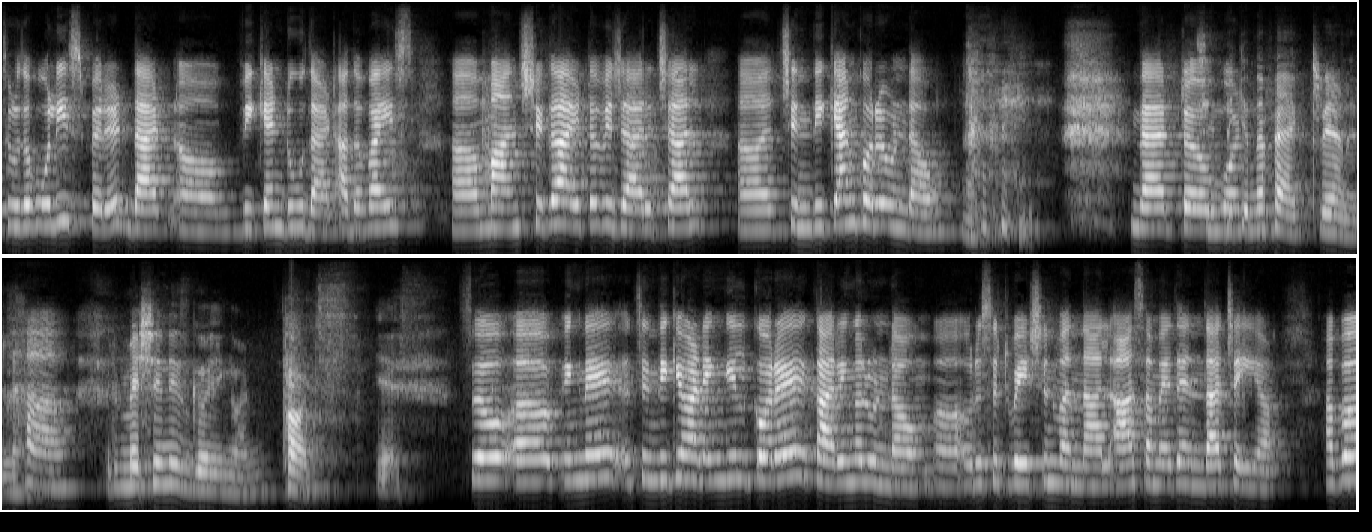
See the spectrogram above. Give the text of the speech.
through the Holy Spirit that we can do that otherwise മാനസികമായിട്ട് വിചാരിച്ചാൽ uh, ചിന്തിക്കാൻ കുറെ ഉണ്ടാവും. ദാറ്റ് ചിന്തിക്കുന്ന ഫാക്ടറി ആണല്ലേ? ഒരു machine is going on thoughts yes so ഇങ്ങനെ ചിന്തിക്കുവാണെങ്കിൽ കുറേ കാര്യങ്ങൾ ഉണ്ടാവും. Uh, ഒരു സിറ്റുവേഷൻ വന്നാൽ ആ സമയത്ത് എന്താ ചെയ്യുക അപ്പോൾ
